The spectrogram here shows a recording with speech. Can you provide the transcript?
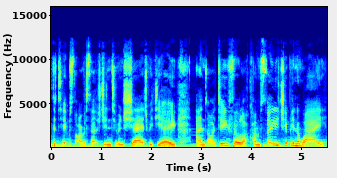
the tips that I researched into and shared with you, and I do feel like I'm slowly chipping away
